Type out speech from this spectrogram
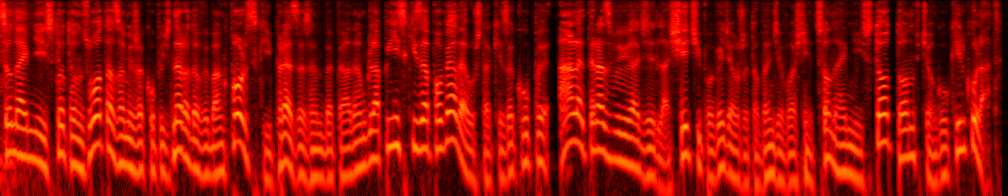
Co najmniej 100 ton złota zamierza kupić Narodowy Bank Polski. Prezes NBP Adam Glapiński zapowiadał już takie zakupy, ale teraz w wywiadzie dla sieci powiedział, że to będzie właśnie co najmniej 100 ton w ciągu kilku lat.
